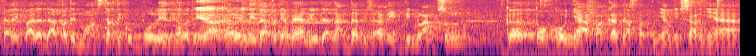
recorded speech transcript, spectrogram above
daripada dapetin monster dikumpulin kalau di Iya, kalau iya. ini dapatnya value dan Anda bisa redeem langsung ke tokonya apakah dapatnya misalnya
